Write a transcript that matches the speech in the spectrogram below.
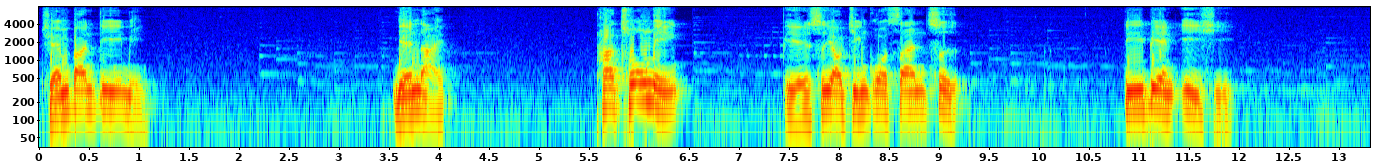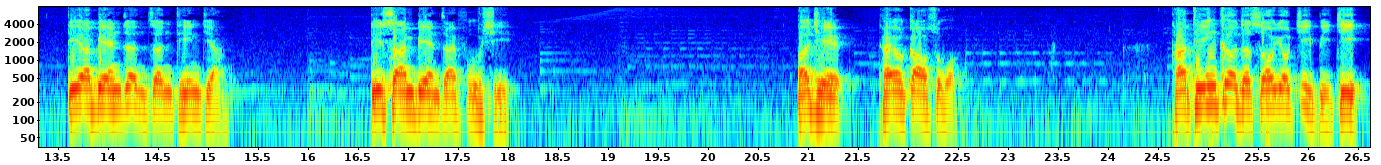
全班第一名。原来他聪明，也是要经过三次，第一遍预习。第二遍认真听讲，第三遍再复习，而且他又告诉我，他听课的时候又记笔记，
